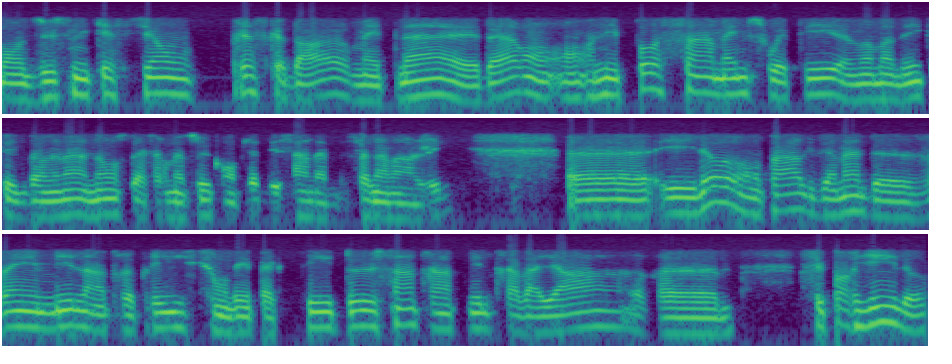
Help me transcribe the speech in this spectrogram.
mon Dieu, c'est une question presque d'heure maintenant. D'ailleurs, on n'est pas sans même souhaiter à un moment donné que le gouvernement annonce la fermeture complète des salles à, manger. et là, on parle évidemment de 20 000 entreprises qui sont impactées, 230 000 travailleurs c'est pas rien là.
